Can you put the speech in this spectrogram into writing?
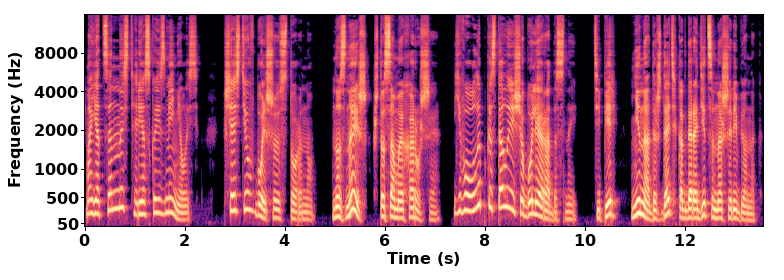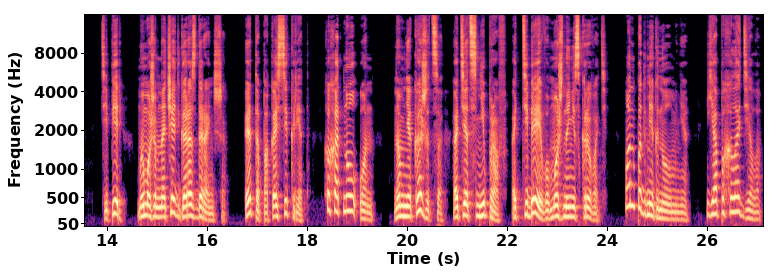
Моя ценность резко изменилась. К счастью, в большую сторону. Но знаешь, что самое хорошее? Его улыбка стала еще более радостной. Теперь не надо ждать, когда родится наш ребенок. Теперь мы можем начать гораздо раньше. Это пока секрет», – хохотнул он. «Но мне кажется, отец не прав. От тебя его можно не скрывать». Он подмигнул мне. Я похолодела.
